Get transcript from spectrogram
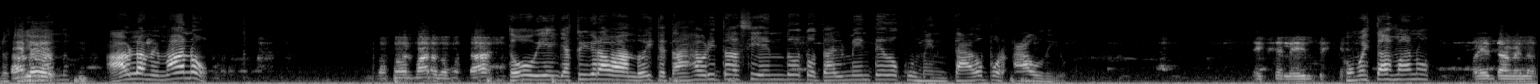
Lo estoy llamando. Háblame, mano. ¿Qué pasó, hermano? ¿Cómo estás? Todo bien, ya estoy grabando, ¿viste? Estás ahorita siendo totalmente documentado por audio. Excelente. ¿Cómo estás, mano? Cuéntamelo.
